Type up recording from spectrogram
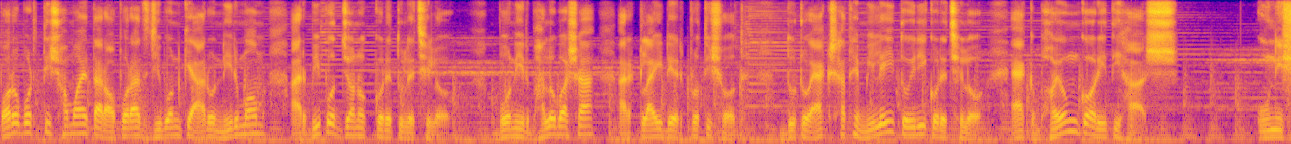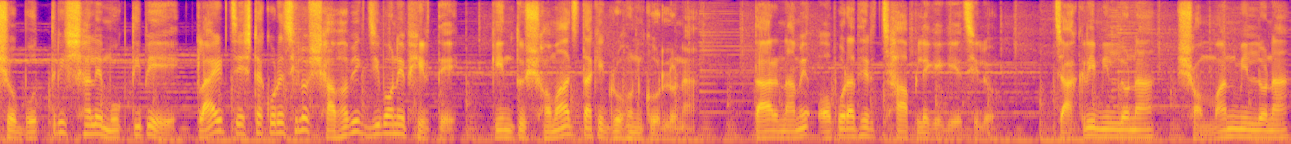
পরবর্তী সময়ে তার অপরাধ জীবনকে আরও নির্মম আর বিপজ্জনক করে তুলেছিল। বনির ভালোবাসা আর ক্লাইডের প্রতিশোধ দুটো একসাথে মিলেই তৈরি করেছিল এক ভয়ঙ্কর ইতিহাস। উনিশশো বত্রিশ সালে মুক্তি পেয়ে ক্লাইড চেষ্টা করেছিল স্বাভাবিক জীবনে ফিরতে, কিন্তু সমাজ তাকে গ্রহণ করল না। তার নামে অপরাধের ছাপ লেগে গিয়েছিল। চাকরি মিলল না, সম্মান মিলল না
